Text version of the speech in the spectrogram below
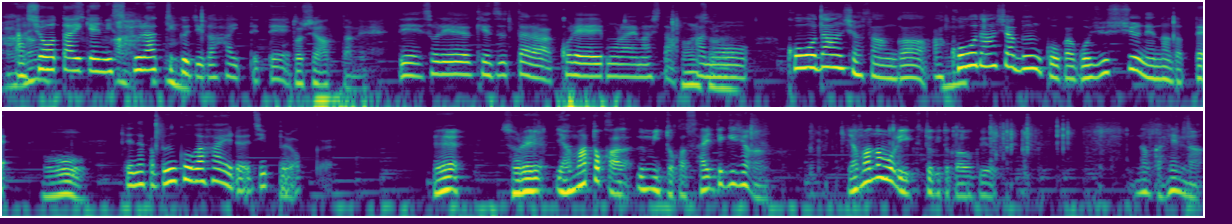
あ、招待券にスクラッチくじが入って今て、年あったね。で、それ削ったら、これもらいました。あの、講談社さんが、あ、うん講談社文庫が50周年なんだって。おお。で、なんか文庫が入るジップロック。え、それ、山とか海とか最適じゃん。山登り行くときとか僕、なんか変な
